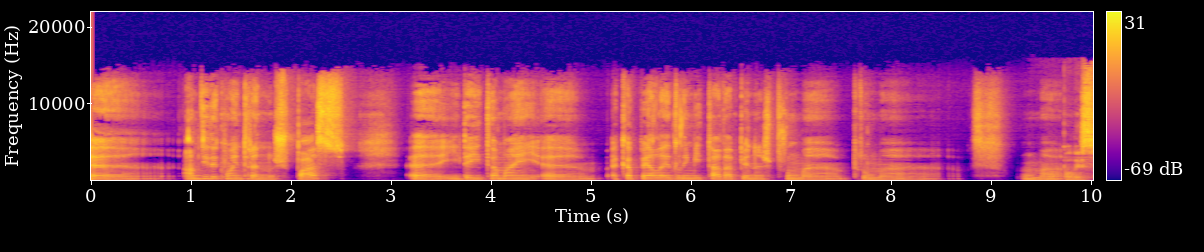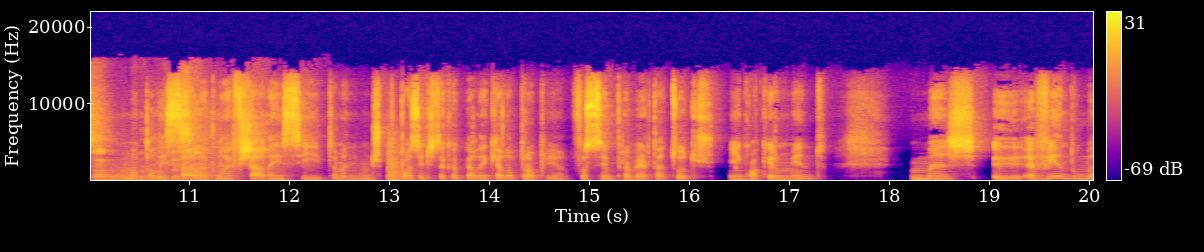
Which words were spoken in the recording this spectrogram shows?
uh, à medida que vão entrando no espaço, uh, e daí também uh, a capela é delimitada apenas por uma. Por uma uma, uma paliçada, uma, uma paliçada que não é fechada em si. Também um dos propósitos da capela é que ela própria fosse sempre aberta a todos em qualquer momento, mas eh, havendo uma,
